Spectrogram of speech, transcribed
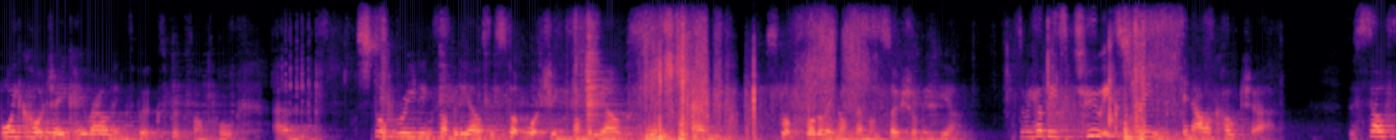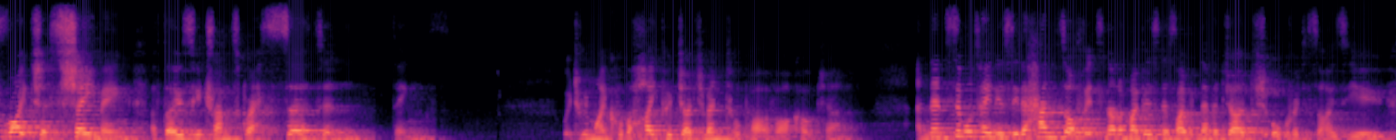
boycott J.K. Rowling's books, for example. Um, stop reading somebody else's. Stop watching somebody else. Um, stop following on them on social media. So we have these two extremes in our culture the self righteous shaming of those who transgress certain things, which we might call the hyper judgmental part of our culture, and then simultaneously the hands off, it's none of my business, I would never judge or criticise you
